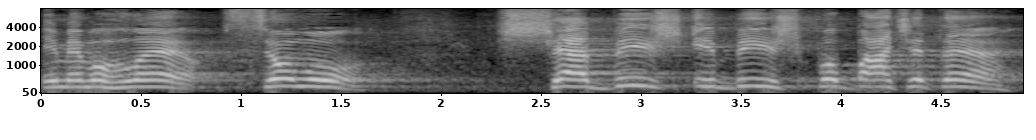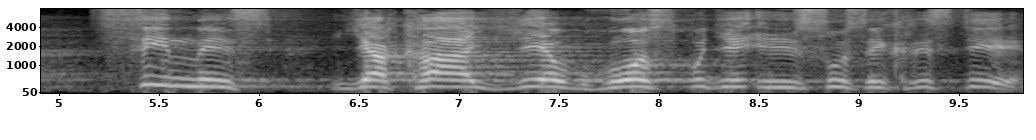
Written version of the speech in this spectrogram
і ми могли в цьому ще більш і більш побачити цінність, яка є в Господі Ісусі Христі.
